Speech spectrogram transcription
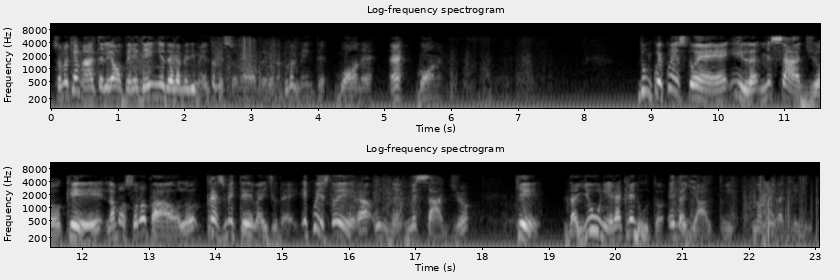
sono chiamate le opere degne del ravvedimento, che sono opere naturalmente buone. Eh? Buone. Dunque questo è il messaggio che l'Apostolo Paolo trasmetteva ai giudei e questo era un messaggio che dagli uni era creduto e dagli altri non era creduto.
